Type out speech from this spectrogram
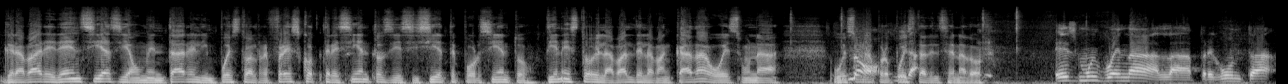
grabar herencias y aumentar el impuesto al refresco 317%. ¿Tiene esto el aval de la bancada o es una, o es una propuesta del senador? Es muy buena la pregunta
